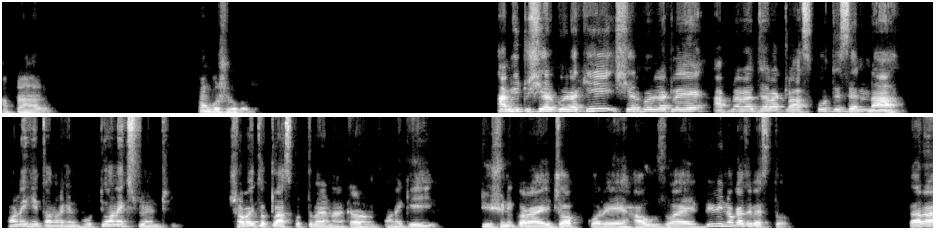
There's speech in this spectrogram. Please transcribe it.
আপনার অঙ্ক শুরু করব। আমি একটু শেয়ার করে রাখি। শেয়ার করে রাখলে আপনারা যারা ক্লাস করতেছেন, না, অনেকেই তো আমার এখানে ভর্তি, অনেক স্টুডেন্ট সবাই তো ক্লাস করতে পারে না, কারণ অনেকেই টিউশনি করায় জব করে হাউস ওয়াইফ বিভিন্ন কাজে ব্যস্ত। তারা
